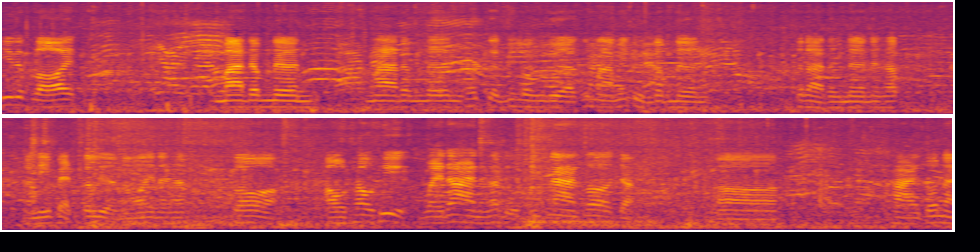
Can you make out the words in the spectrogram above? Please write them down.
ที่เรียบร้อย มาดำเนินมาดำเนินถ้าเกิดไม่ลงเรือก็มาไม่ถึงดำเนินตลาดดำเนินนะครับ อันนี้แบตก็เหลือน้อยนะครับ ก็เอาเท่าที่ไว้ได้นะครับ เดี๋ยวทริปหน้าก็จะเอ่อถ่ายตัวไหน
